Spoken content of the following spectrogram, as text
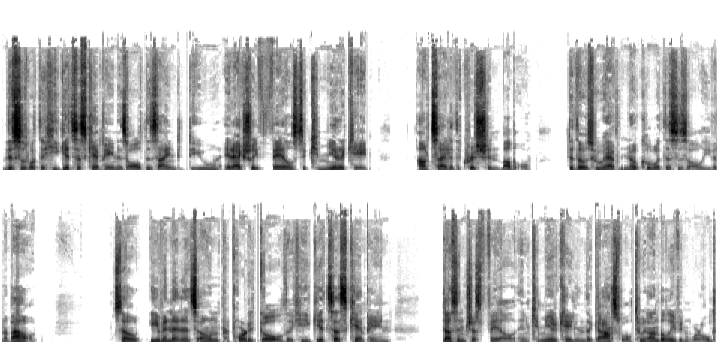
this is what the He Gets Us campaign is all designed to do. It actually fails to communicate outside of the Christian bubble to those who have no clue what this is all even about. So, even in its own purported goal, the He Gets Us campaign doesn't just fail in communicating the gospel to an unbelieving world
